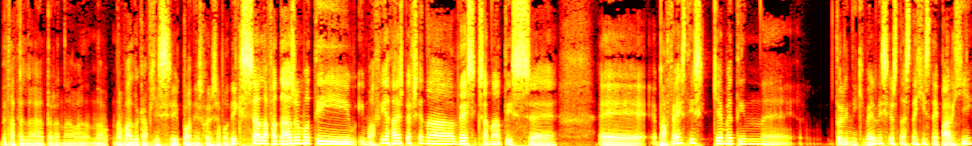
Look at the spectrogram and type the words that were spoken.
δεν θα ήθελα τώρα να, να, να βάλω κάποιες υπόνοιες χωρίς αποδείξεις, αλλά φαντάζομαι ότι η μαφία θα έσπευσε να δέσει ξανά τις ε, ε, επαφές της και με την ε, τωρινή κυβέρνηση, ώστε να συνεχίσει να υπάρχει,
